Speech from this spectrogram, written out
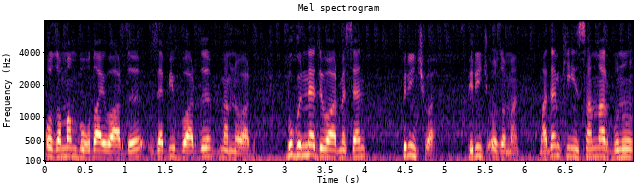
O zaman buğday vardı, zebib vardı, memnu vardı. Bugün nedir var mesela? Pirinç var. Pirinç o zaman. Madem ki insanlar bunu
